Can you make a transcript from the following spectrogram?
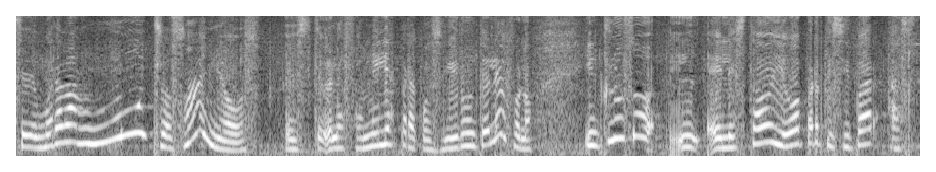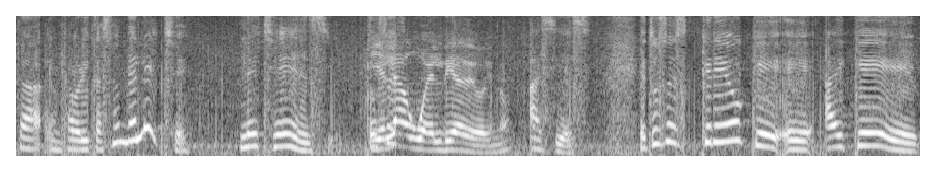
se demoraban muchos años este, las familias para conseguir un teléfono. Incluso el Estado llegó a participar hasta en fabricación de leche leche en sí. y el agua el día de hoy, ¿no? Así es. Entonces creo que eh, hay que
